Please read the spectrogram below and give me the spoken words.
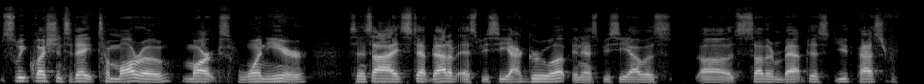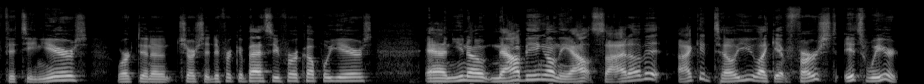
sweet question today. Tomorrow marks one year since I stepped out of SBC. I grew up in SBC. I was uh, Southern Baptist youth pastor for 15 years, worked in a church at different capacity for a couple years. And, you know, now being on the outside of it, I could tell you, like, at first, it's weird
